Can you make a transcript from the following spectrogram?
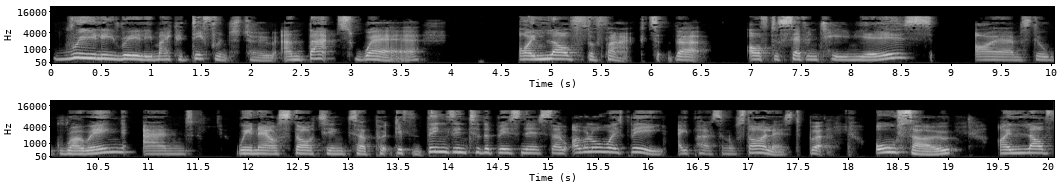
really, really make a difference to? And that's where I love the fact that after 17 years, I am still growing and we're now starting to put different things into the business. So I will always be a personal stylist, but also I love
